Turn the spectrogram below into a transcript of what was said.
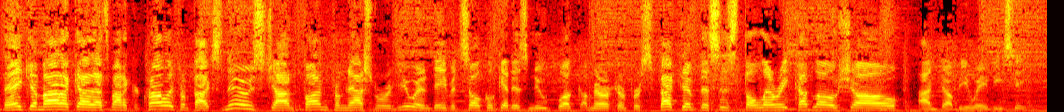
Thank you, Monica. That's Monica Crowley from Fox News, John Fund from National Review, and David Sokol get his new book, American Perspective. This is the Larry Kudlow Show on WABC.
